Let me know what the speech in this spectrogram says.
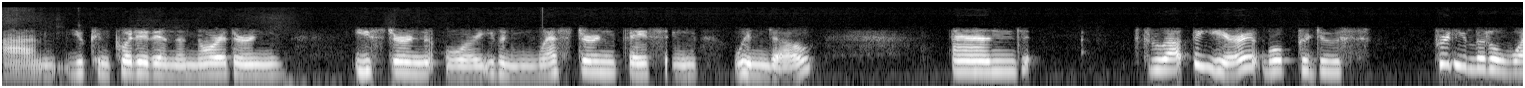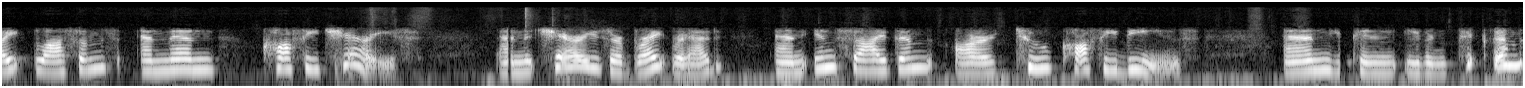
Um, you can put it in the northern, eastern, or even western facing window. And throughout the year, it will produce pretty little white blossoms and then coffee cherries. And the cherries are bright red, and inside them are two coffee beans. And you can even pick them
